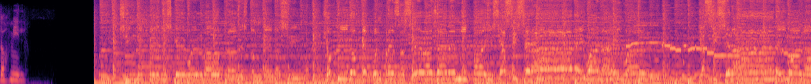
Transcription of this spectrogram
2000. Si me pedís que vuelva otra vez donde nací, yo pido que tu empresa se vaya de mi país y así será de igual a igual. Y así será de igual a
